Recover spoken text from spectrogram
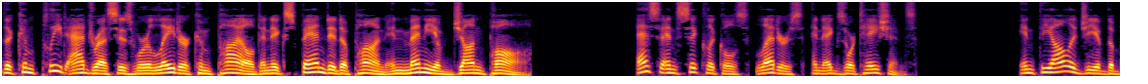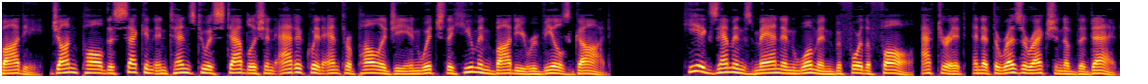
The complete addresses were later compiled and expanded upon in many of John Paul. Encyclicals, letters, and exhortations. In Theology of the Body, John Paul II intends to establish an adequate anthropology in which the human body reveals God. He examines man and woman before the fall, after it, and at the resurrection of the dead.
